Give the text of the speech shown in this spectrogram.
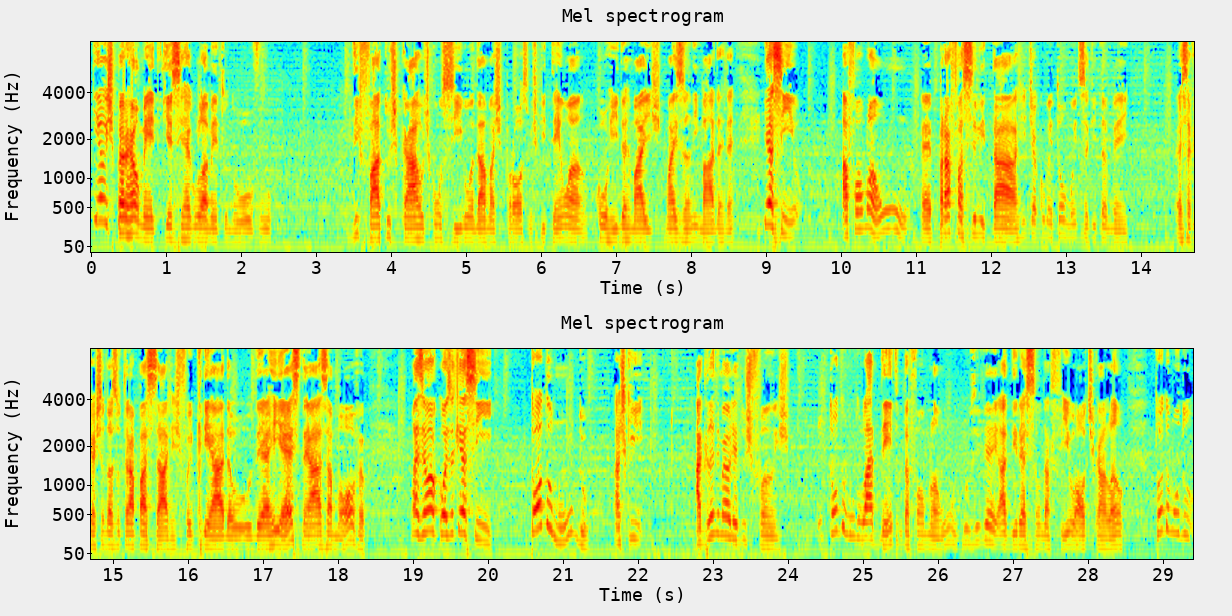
E eu espero realmente que esse regulamento novo, de fato, os carros consigam andar mais próximos, que tenham corridas mais, mais animadas, né? E assim, a Fórmula 1, é, para facilitar, a gente já comentou muito isso aqui também, essa questão das ultrapassagens, foi criada o DRS, né, a asa móvel, mas é uma coisa que assim, todo mundo, acho que a grande maioria dos fãs, e todo mundo lá dentro da Fórmula 1, inclusive a direção da FIA, o alto escalão, todo mundo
